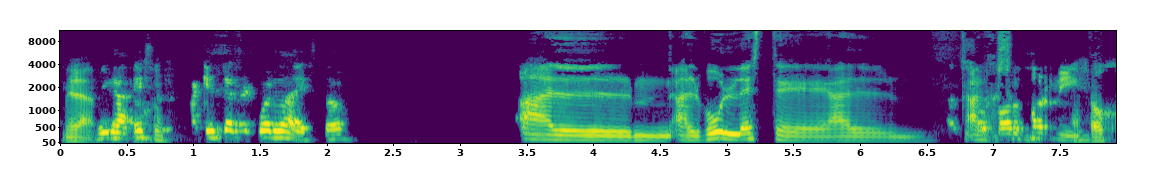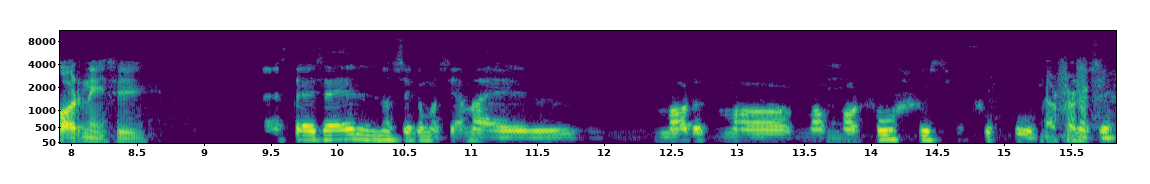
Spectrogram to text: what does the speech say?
Mira. mira, esto, ¿a qué te recuerda esto? Al, al Bull este, al... Al Sohorny. Sohorny. So horny, sí. Este es el, no sé cómo se llama, el mor, mor, mor, fufu, no sé.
